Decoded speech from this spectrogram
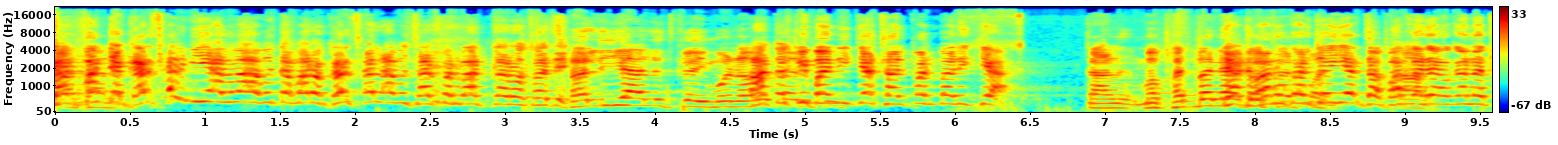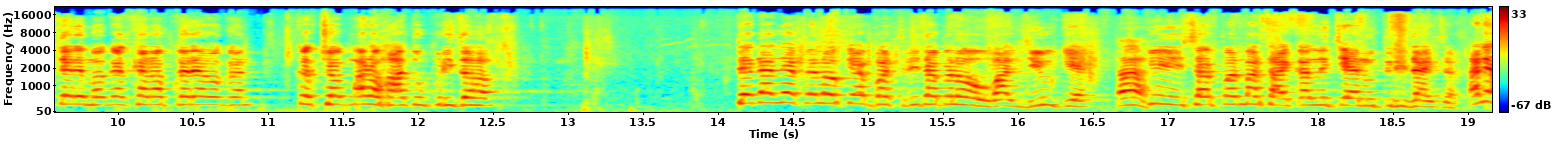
સરપંચ ને ઘર સલવી આલવા આવે તમારો ઘર સલાવે સરપંચ વાત કરો છો તે છલી હાલ જ કઈ મને આ તો કી બની જા સરપંચ બની જા તાણ મફત બન્યા હેડવાનું કરજો યાર ધપા કર્યા વગર અત્યારે મગજ ખરાબ કર્યા વગર. કક્ષોક મારો હાથ ઉપરી જા તેના પેલો કે ભત્રીજા પેલો વાલજીવ કે કે સરપંચમાં સાયકલની ચેન ઉતરી જાય છે. અને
